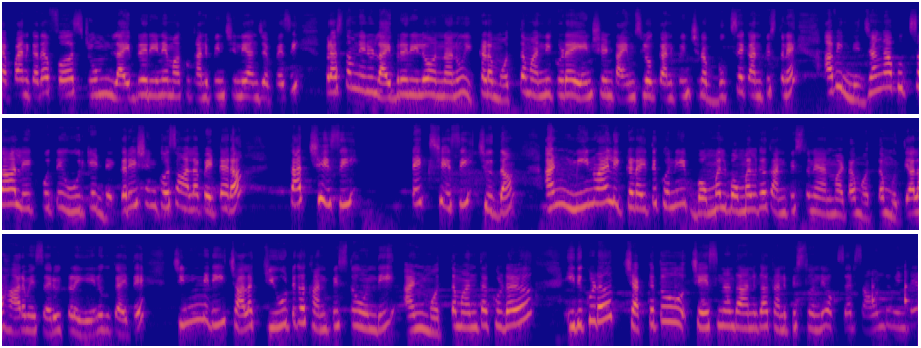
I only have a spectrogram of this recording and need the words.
చెప్పాను కదా ఫస్ట్ రూమ్ లైబ్రరీనే మాకు కనిపించింది అని చెప్పేసి. ప్రస్తుతం నేను లైబ్రరీలో ఉన్నాను. ఇక్కడ మొత్తం అన్ని కూడా ఏన్షియన్ టైమ్స్లో కనిపించిన బుక్సే కనిపిస్తున్నాయి. అవి నిజంగా బుక్సా లేకపోతే ఊరికే డెకరేషన్ కోసం అలా పెట్టారా? టచ్ చేసి టెక్స్ట్ చేసి చూద్దాం. అండ్ మీన్ వైల్ ఇక్కడైతే కొన్ని బొమ్మలు బొమ్మలుగా కనిపిస్తున్నాయి అన్నమాట. మొత్తం ముత్యాల హారం వేశారు. ఇక్కడ ఏనుగుకైతే చిన్నది చాలా క్యూట్గా కనిపిస్తూ ఉంది. అండ్ మొత్తం అంతా కూడా ఇది కూడా చెక్కతో చేసిన దానిగా కనిపిస్తుంది. ఒకసారి సౌండ్ వింటే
